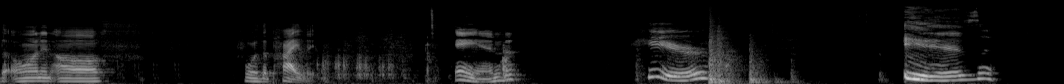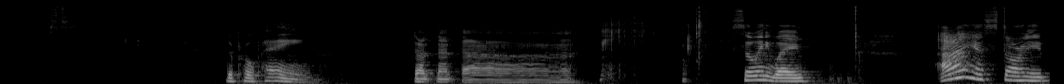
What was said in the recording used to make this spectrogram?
the on and off for the pilot. And here is the propane. Dun, dun, dun. So anyway, I have started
